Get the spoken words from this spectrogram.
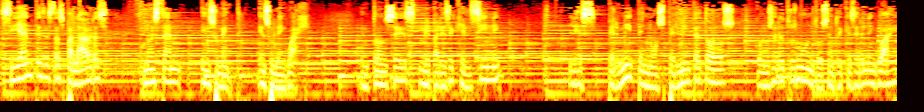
si antes estas palabras no están en su mente, en su lenguaje? Entonces me parece que el cine les permite, nos permite a todos conocer otros mundos, enriquecer el lenguaje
